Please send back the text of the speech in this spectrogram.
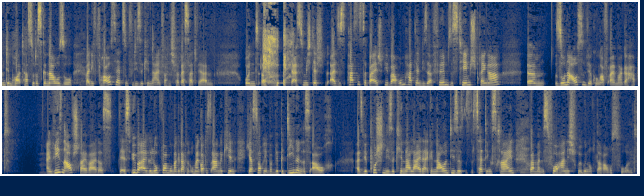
Und im Hort hast du das genauso, ja. weil die Voraussetzungen für diese Kinder einfach nicht verbessert werden. Und äh, da ist für mich der, also das passendste Beispiel, warum hat denn dieser Film Systemsprenger ähm, so eine Außenwirkung auf einmal gehabt? Ein Riesenaufschrei war das. Der ist überall gelobt worden, wo man gedacht hat, oh mein Gott, das arme Kind. Ja, sorry, aber wir bedienen es auch. Also wir pushen diese Kinder leider genau in diese Settings rein, ja. weil man es vorher nicht früh genug da rausholt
